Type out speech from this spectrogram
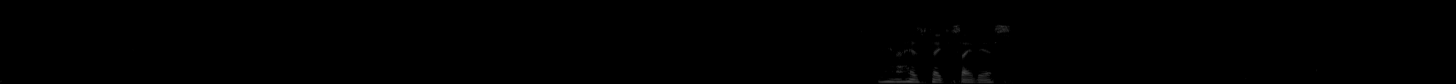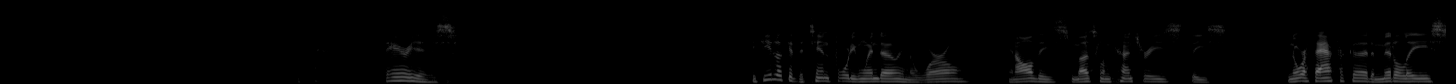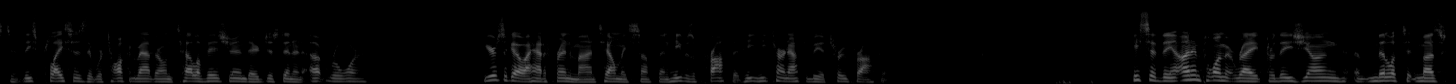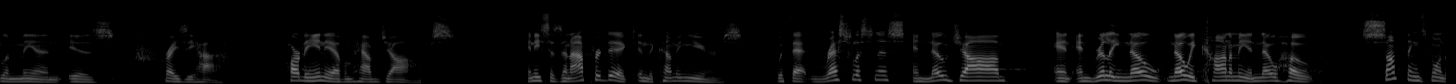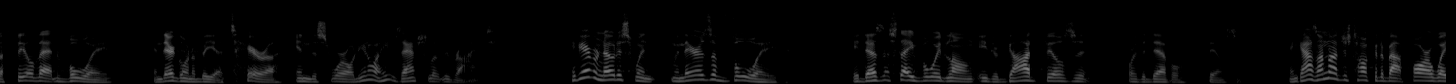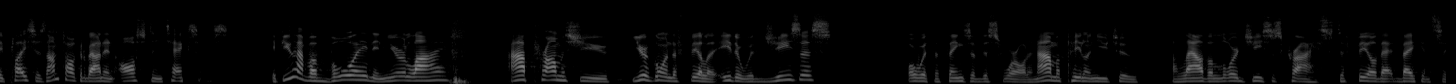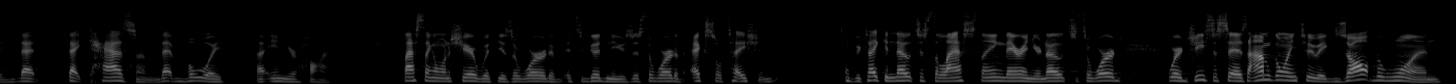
Man, I hesitate to say this. There is if you look at the 10/40 window in the world, in all these Muslim countries, these North Africa, the Middle East, these places that we're talking about, they're on television, they're just in an uproar. Years ago, I had a friend of mine tell me something. He was a prophet, he, he turned out to be a true prophet. He said the unemployment rate for these young uh, militant Muslim men is crazy high. Hardly any of them have jobs. And he says, and I predict in the coming years, with that restlessness and no job and, and really no, no economy and no hope, something's going to fill that void and they're going to be a terror in this world. You know what? He was absolutely right. Have you ever noticed when, when there is a void, it doesn't stay void long. Either God fills it or the devil fills it. And guys, I'm not just talking about faraway places, I'm talking about in Austin, Texas. If you have a void in your life, I promise you, you're going to fill it either with Jesus or with the things of this world. And I'm appealing you to allow the Lord Jesus Christ to fill that vacancy, that, that chasm, that void uh, in your heart. Last thing I want to share with you is a word of, it's good news. It's the word of exaltation. If you're taking notes, it's the last thing there in your notes. It's a word where Jesus says, I'm going to exalt the one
